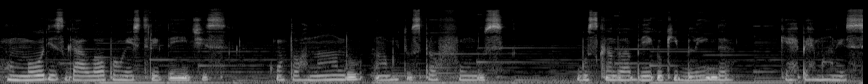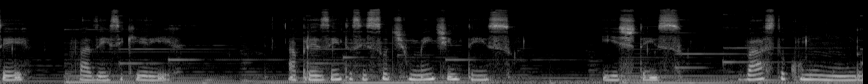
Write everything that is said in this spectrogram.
Rumores galopam estridentes, contornando âmbitos profundos, buscando abrigo que blinda, quer permanecer, fazer-se querer. Apresenta-se sutilmente intenso e extenso, vasto como um mundo.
